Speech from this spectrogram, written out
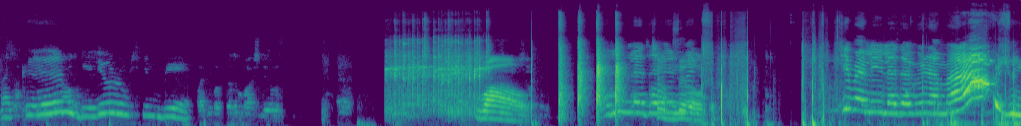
Bakın geliyorum şimdi. Hadi bakalım başlıyoruz. Wow. Çok güzel oldu. Kim eliyle deviremez?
